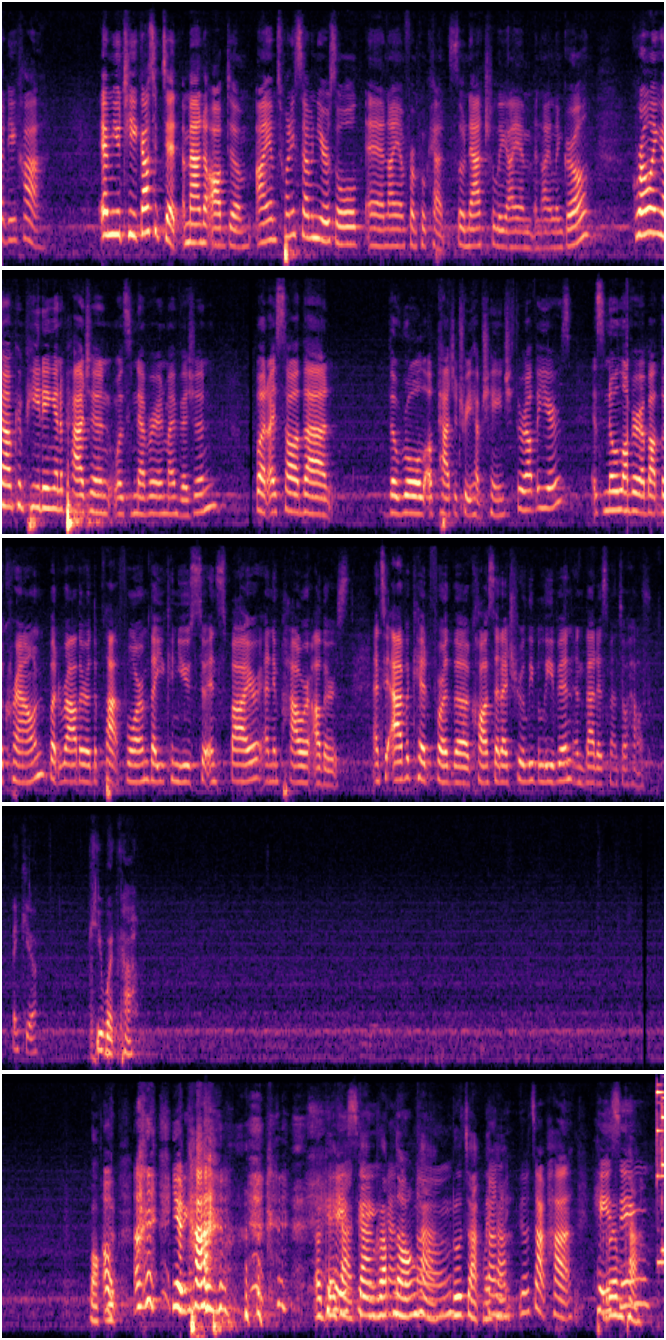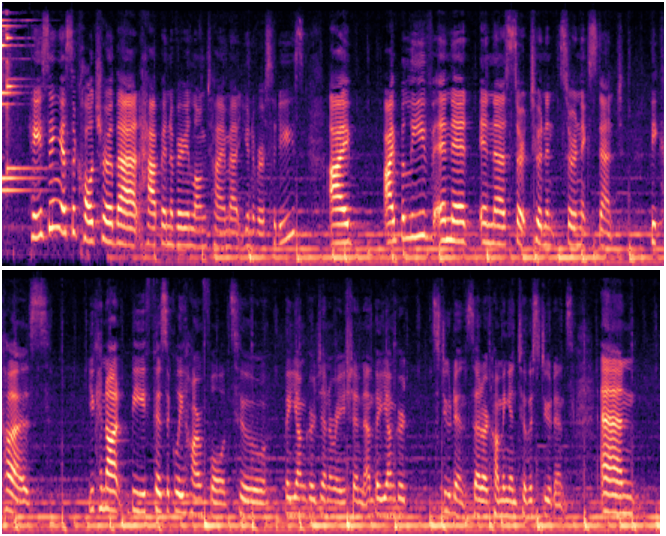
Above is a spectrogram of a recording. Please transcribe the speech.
วัสดีค่ะ MUT 97 Amanda Obdam I am 27 years old and I am from Phuket so naturally I am an island girl growing up competing in a pageant was never in my vision but I saw that the role of pageantry have changed throughout the years it's no longer about the crown but rather the platform that you can use to inspire and empower others and to advocate for the cause that I truly believe in and that is mental health thank you คีย์เวิร์ดค่ะ บอกห โอ้ ยุด หยุดค่ะ โอเคค่ะ Hazing การรับน้องค่ะ การรับน้อง รู้จักไหม การ คะ รู้จักค่ะ เริ่ม hazing ค่ะ hazing is a culture that happened a very long time at universities I I believe in it in a cer- to a certain extent because you cannot be physically harmful to the younger generation and the younger students that are coming into the students and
